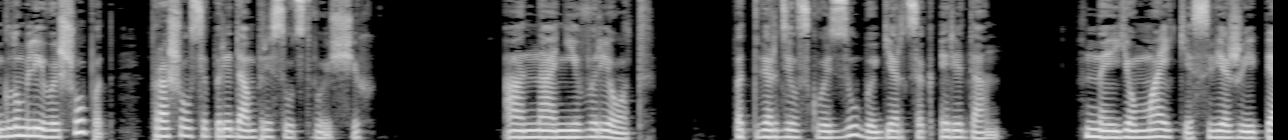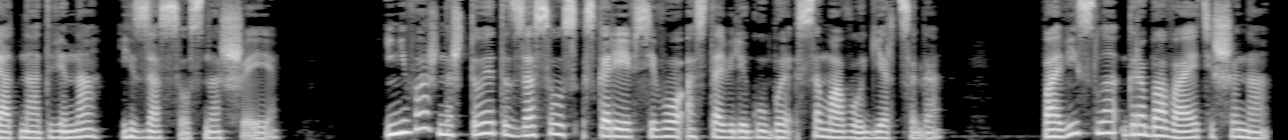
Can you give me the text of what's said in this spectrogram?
Глумливый шепот прошелся по рядам присутствующих. «Она не врет», — подтвердил сквозь зубы герцог Эридан. На ее майке свежие пятна от вина и засос на шее. И неважно, что этот засос, скорее всего, оставили губы самого герцога. Повисла гробовая тишина.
